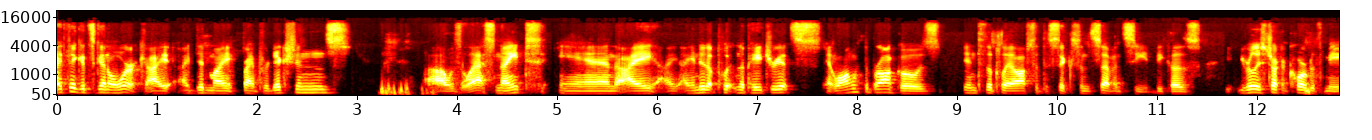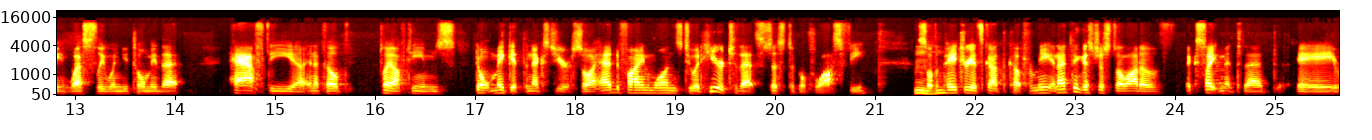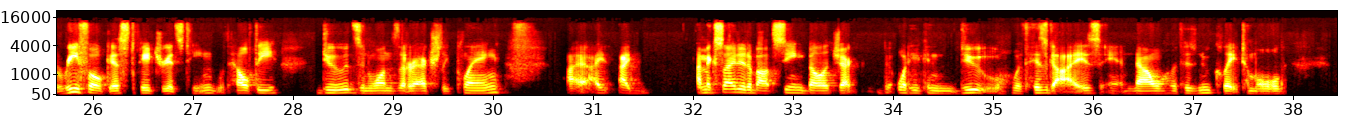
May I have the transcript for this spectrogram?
I think it's to work. I, I did my, my predictions uh, was last night, and I, I ended up putting the Patriots along with the Broncos into the playoffs at the sixth and seventh seed because you really struck a chord with me, Wesley, when you told me that half the uh, NFL playoff teams don't make it the next year. So I had to find ones to adhere to that statistical philosophy. Mm-hmm. So the mm-hmm. Patriots got the cut for me, and I think it's just a lot of excitement that a refocused Patriots team with healthy dudes and ones that are actually playing. I, I, I I'm excited about seeing Belichick what he can do with his guys, and now with his new clay to mold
